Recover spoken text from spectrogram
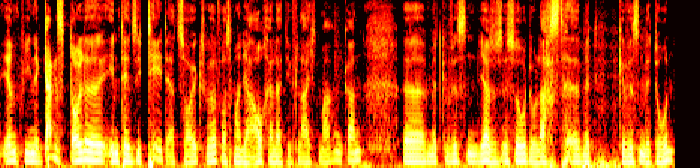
irgendwie eine ganz dolle Intensität erzeugt wird, was man ja auch relativ leicht machen kann äh, mit gewissen, ja, das ist so, du lachst äh, mit gewissen Methoden,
